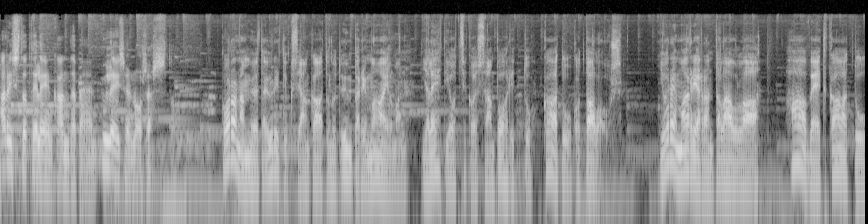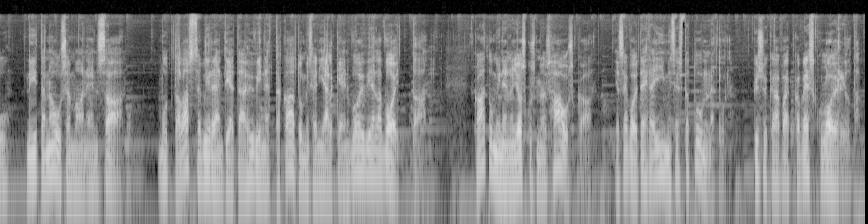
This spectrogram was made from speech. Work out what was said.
Aristoteleen kantapään yleisön osasto. Koronan myötä yrityksiä on kaatunut ympäri maailman ja lehtiotsikoissa on pohdittu, kaatuuko talous. Jore Marjaranta laulaa, haaveet kaatuu, niitä nousemaan en saa. Mutta Lasse Vireen tietää hyvin, että kaatumisen jälkeen voi vielä voittaa. Kaatuminen on joskus myös hauskaa, ja se voi tehdä ihmisestä tunnetun. Kysykää vaikka Vesku Loirilta.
